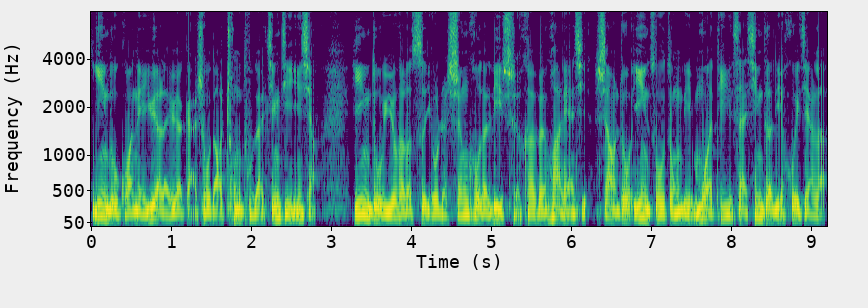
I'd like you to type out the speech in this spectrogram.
印度国内越来越感受到冲突的经济影响。印度与俄罗斯有着深厚的历史和文化联系。上周，印度总理莫迪在新德里会见了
